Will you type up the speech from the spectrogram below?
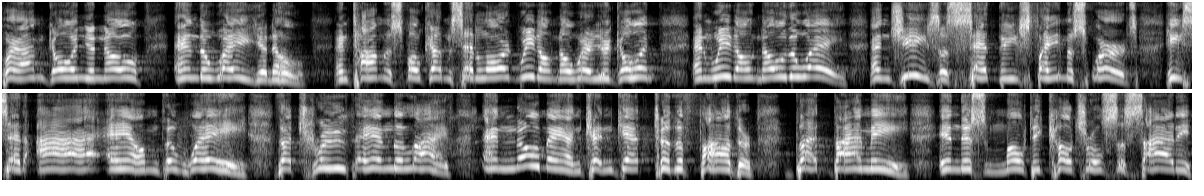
Where I'm going, you know, and the way you know. And Thomas spoke up and said, Lord, we don't know where you're going, and we don't know the way. And Jesus said these famous words He said, I am the way, the truth, and the life, and no man can get to the Father but by me in this multicultural society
